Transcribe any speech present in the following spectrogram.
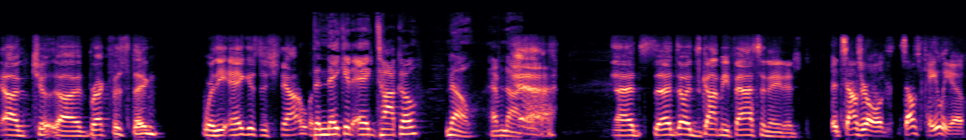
uh, ch- uh, breakfast thing, where the egg is a shell? the naked egg taco. No, have not. yeah, that's that's it's got me fascinated. It sounds real. It sounds paleo.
